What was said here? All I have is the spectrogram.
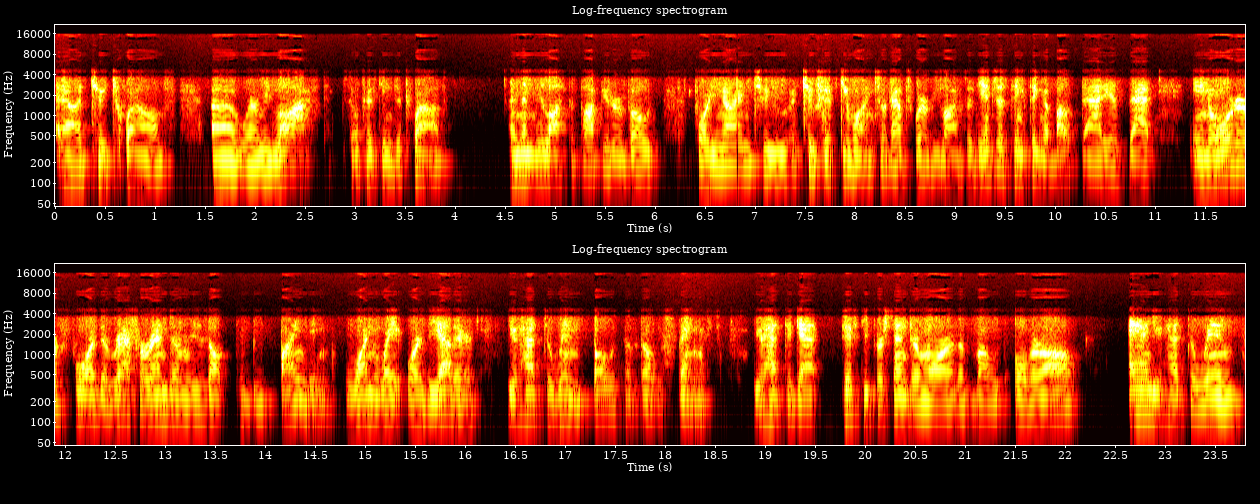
uh, to 12, uh, where we lost. So 15 to 12. And then we lost the popular vote 49 to 251. So that's where we lost. So the interesting thing about that is that in order for the referendum result to be binding one way or the other, you had to win both of those things. You had to get 50% or more of the vote overall, and you had to win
